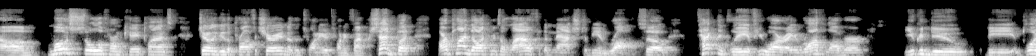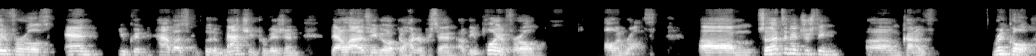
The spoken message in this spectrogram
Um, most solo 401k plans generally do the profit sharing of the 20 or 25%, but our plan documents allow for the match to be in Roth. So technically, if you are a Roth lover, you can do the employee deferrals and you could have us include a matching provision that allows you to go up to 100% of the employee deferral all in Roth. Um, so that's an interesting um, kind of wrinkle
